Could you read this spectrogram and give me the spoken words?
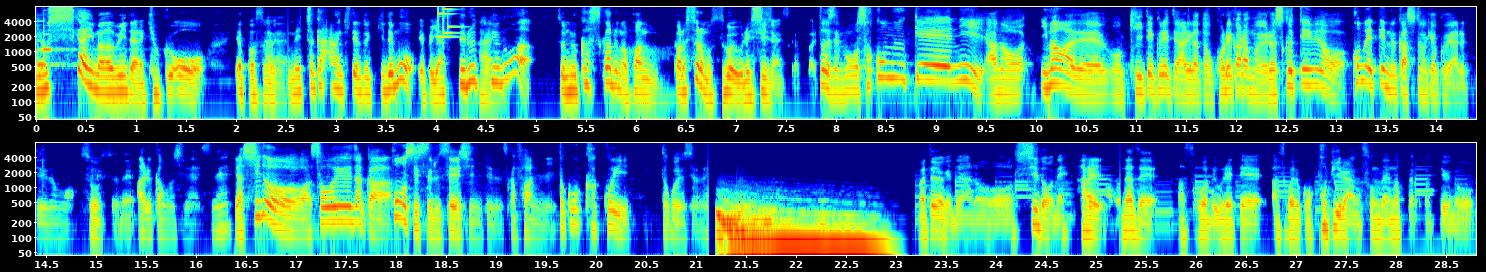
吉貝学みたいな曲をやっぱその、はい。めっちゃガーン来てる時でもやっぱやってるっていうのは、その昔からのファンからしたらもうすごい嬉しいじゃないですかやっぱり。そうですね。もうそこ向けにあの今までも聞いてくれてありがとうこれからもよろしくっていう意味の込めて昔の曲をやるっていうのもそうですよね。あるかもしれないですね。いや指導はそういうなんか奉仕する精神っていうんですかファンに。そこかっこいいとこですよね。まあ、というわけで、あの指導ね、はい。なぜあそこまで売れて、あそこまでこうポピュラーな存在になったのかっていうのを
